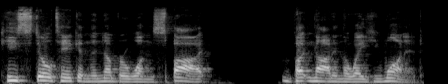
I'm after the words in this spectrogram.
he's still taken the number one spot, but not in the way he wanted.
